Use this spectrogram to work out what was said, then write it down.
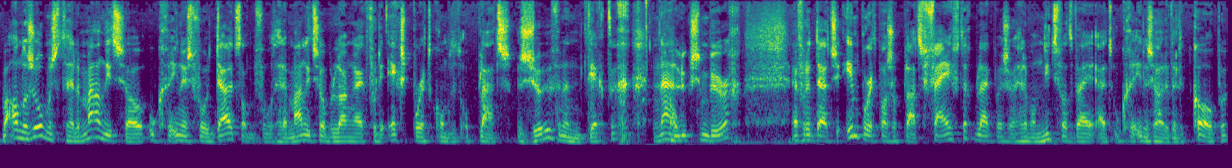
Maar andersom is het helemaal niet zo. Oekraïne is voor Duitsland bijvoorbeeld helemaal niet zo belangrijk. Voor de export komt het op plaats 37, na Luxemburg. En voor de Duitse import pas op plaats 50. Blijkbaar is er helemaal niets wat wij uit Oekraïne zouden willen kopen.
